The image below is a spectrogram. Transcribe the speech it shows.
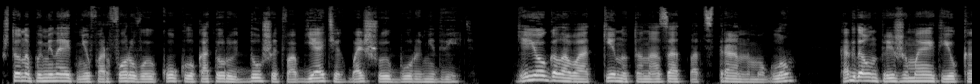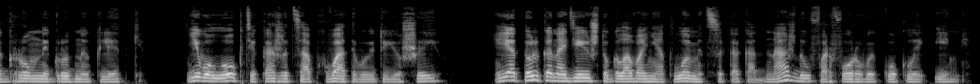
что напоминает мне фарфоровую куклу, которую душит в объятиях большой бурый медведь. Ее голова откинута назад под странным углом, когда он прижимает ее к огромной грудной клетке. Его локти, кажется, обхватывают ее шею. Я только надеюсь, что голова не отломится, как однажды у фарфоровой куклы Эмми.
